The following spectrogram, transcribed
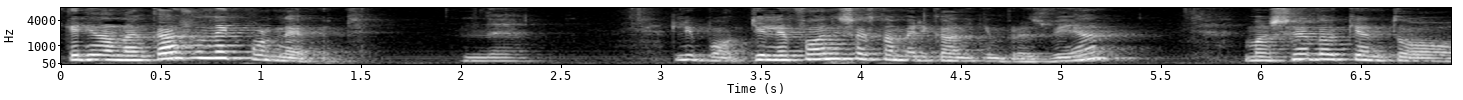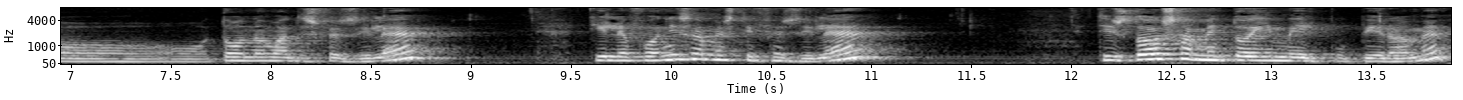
και την αναγκάζουν να εκπορνεύεται. Ναι. Λοιπόν, τηλεφώνησα στην Αμερικάνικη Πρεσβεία, μας έδωκε το, το όνομα της Φεζιλέ, τηλεφωνήσαμε στη Φεζιλέ, της δώσαμε το email που πήραμε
